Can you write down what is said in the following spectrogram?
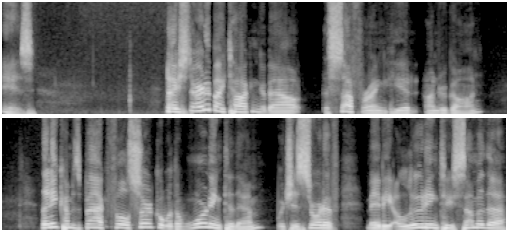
is. Now, he started by talking about the suffering he had undergone. Then he comes back full circle with a warning to them, which is sort of maybe alluding to some of the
